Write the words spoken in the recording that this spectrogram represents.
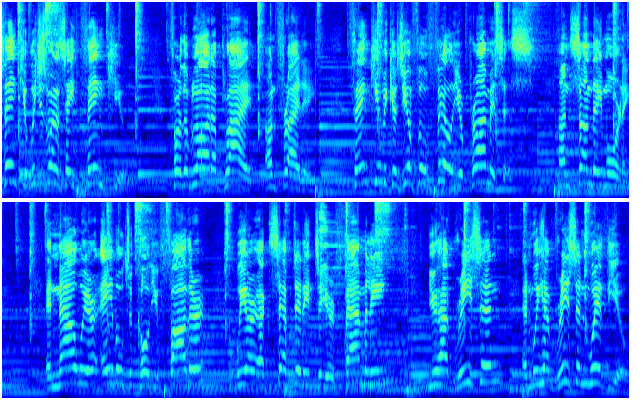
Thank you. We just want to say thank you for the blood applied on Friday. Thank you because you fulfill your promises on Sunday morning. And now we are able to call you Father. We are accepted into your family. You have risen, and we have risen with you.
